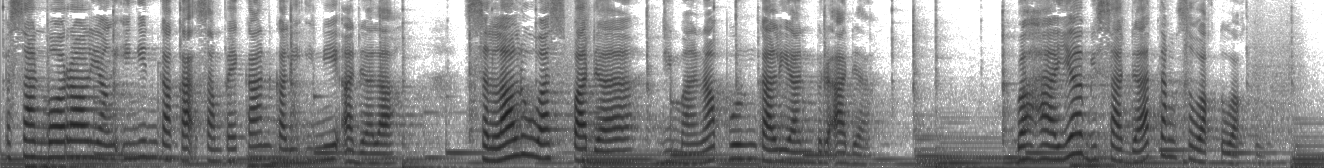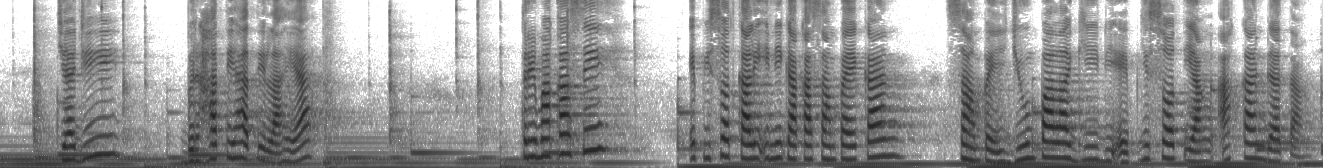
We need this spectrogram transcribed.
pesan moral yang ingin kakak sampaikan kali ini adalah selalu waspada di mana pun kalian berada. Bahaya bisa datang sewaktu-waktu. Jadi berhati-hatilah ya. Terima kasih episode kali ini kakak sampaikan. Sampai jumpa lagi di episode yang akan datang.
